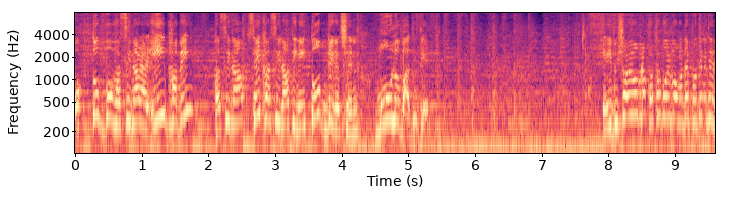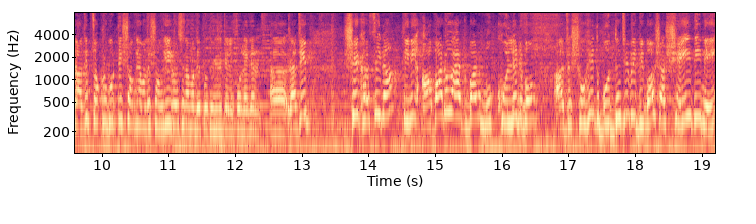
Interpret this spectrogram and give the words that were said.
বক্তব্য হাসিনার আর এইভাবেই হাসিনা, শেখ হাসিনা তিনি তোপ দেখেছেন মৌলবাদীদের। এই বিষয়েও আমরা কথা বলব আমাদের প্রতিনিধি রাজীব চক্রবর্তীর সঙ্গে, আমাদের সঙ্গেই রয়েছেন আমাদের প্রতিনিধি টেলিফোন লাইনের রাজীব। শেখ হাসিনা তিনি আবারও একবার মুখ খুললেন এবং আজ শহীদ বুদ্ধিজীবী দিবস আর সেই দিনেই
